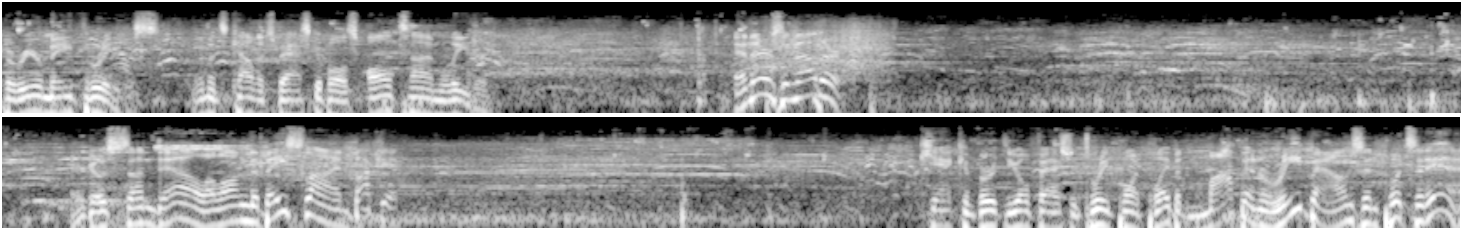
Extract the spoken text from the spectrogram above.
career made threes. Women's college basketball's all-time leader. And there's another. There goes Sundell along the baseline. Bucket. Can't convert the old-fashioned three-point play, but Maupin rebounds and puts it in.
